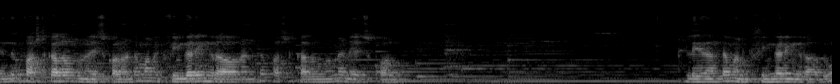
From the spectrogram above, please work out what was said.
ఎందుకు ఫస్ట్ కాలంలో నేర్చుకోవాలంటే మనకి ఫింగరింగ్ రావాలంటే ఫస్ట్ కాలంలోనే నేర్చుకోవాలి. లేదంటే మనకి ఫింగరింగ్ రాదు.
